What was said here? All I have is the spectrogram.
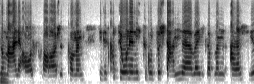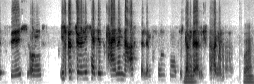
normale Austausch. Es kommen die Diskussionen nicht so gut zustande, aber ich glaube, man arrangiert sich und ich persönlich hätte jetzt keinen Nachteil empfunden, muss ich ganz ehrlich sagen. Voll.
